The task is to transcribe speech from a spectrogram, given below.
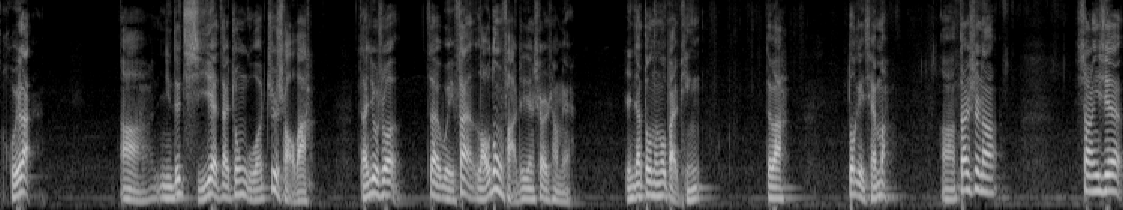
回来啊，你的企业在中国至少吧，咱就说在违反劳动法这件事儿上面。人家都能够摆平，对吧？多给钱嘛，啊！但是呢，像一些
